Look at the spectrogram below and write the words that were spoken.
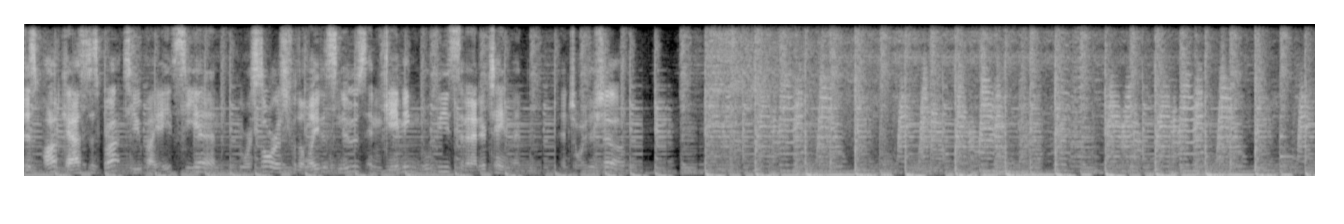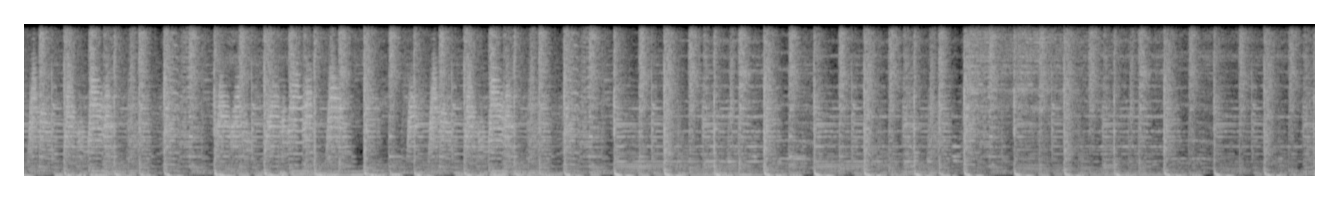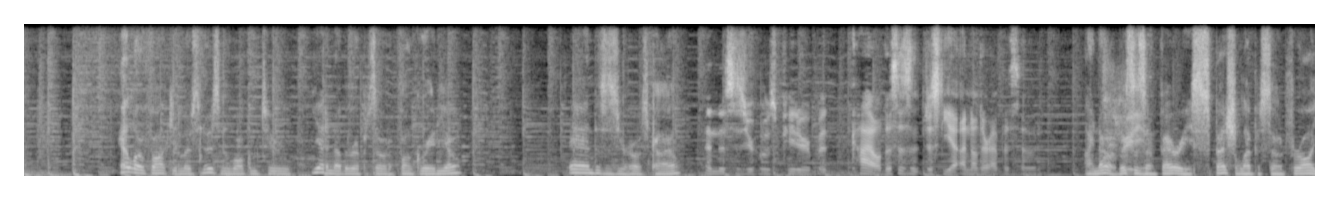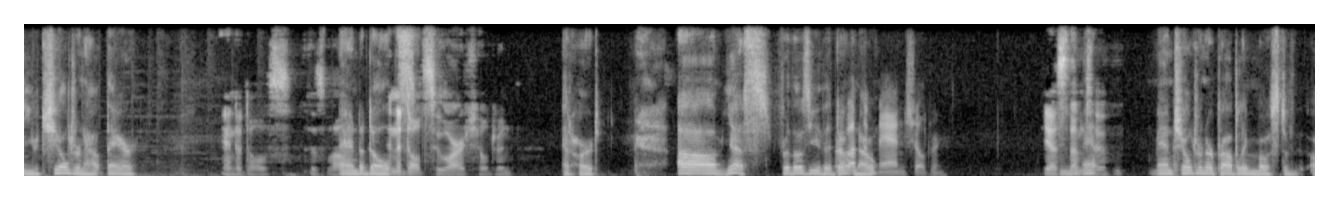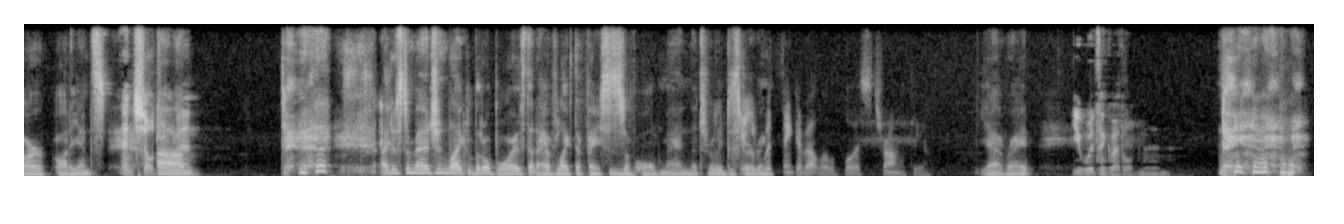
This podcast is brought to you by HCN, your source for the latest news in gaming, movies, and entertainment. Enjoy the show. Hello, funky listeners, and welcome to yet another episode of Funk Radio. And this is your host, Kyle. And this is your host, Peter. But Kyle, this isn't just yet another episode. I know, this is a very special episode for all you children out there And adults as well. and adults, And adults who are children. at heart. Um, yes, for those of you that What don't about know, the man children? Yes, them Ma- too. man children are probably most of our audience. And children um, men. I just imagine like little boys that have like the faces of old men. That's really Yeah, you disturbing. would think about little boys. What's wrong with you? Yeah, right. You would think about old men.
